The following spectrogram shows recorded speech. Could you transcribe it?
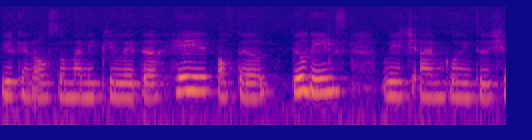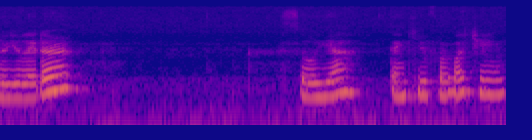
You can also manipulate the height of the buildings which I'm going to show you later. So yeah. Thank you for watching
